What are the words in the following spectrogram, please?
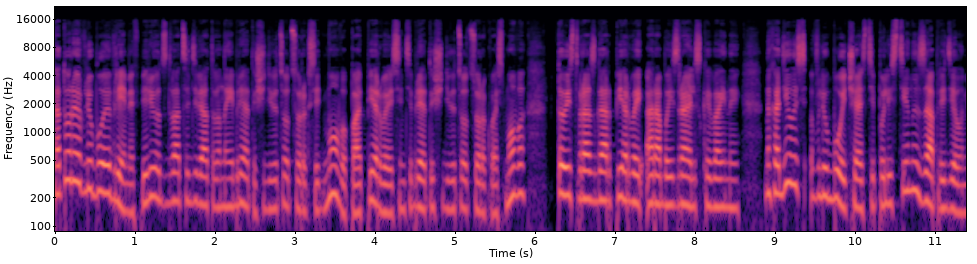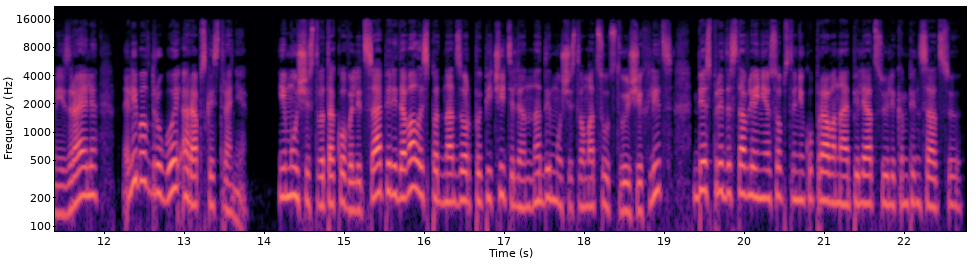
которые в любое время в период с 29 ноября 1947 по 1 сентября 1948, то есть в разгар Первой арабо-израильской войны, находилось в любой части Палестины за пределами Израиля, либо в другой арабской стране. Имущество такого лица передавалось под надзор попечителя над имуществом отсутствующих лиц без предоставления собственнику права на апелляцию или компенсацию.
